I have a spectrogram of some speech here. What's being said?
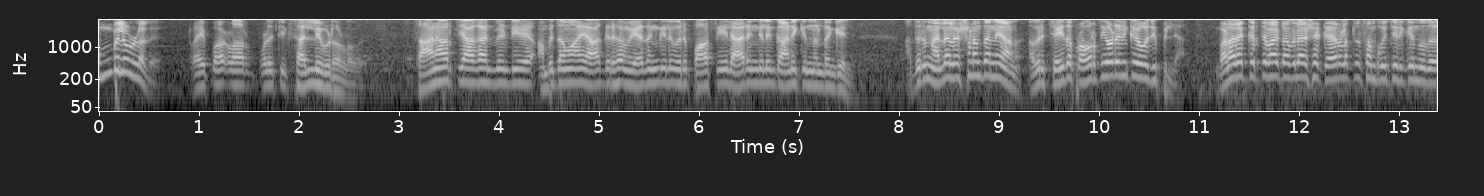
മുമ്പിലുള്ളത്? ബൈപോളാർ പൊളിറ്റിക്സ് അല്ല ഇവിടെ ഉള്ളത്. സ്ഥാനാർത്ഥിയാകാൻ വേണ്ടി അമിതമായ ആഗ്രഹം ഏതെങ്കിലും ഒരു പാർട്ടിയിൽ ആരെങ്കിലും കാണിക്കുന്നുണ്ടെങ്കിൽ അതൊരു നല്ല ലക്ഷണം തന്നെയാണ്. അവർ ചെയ്ത പ്രവൃത്തിയോട് എനിക്ക് യോജിപ്പില്ല. വളരെ കൃത്യമായിട്ട് അഭിലാഷ കേരളത്തിൽ സംഭവിച്ചിരിക്കുന്നത്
